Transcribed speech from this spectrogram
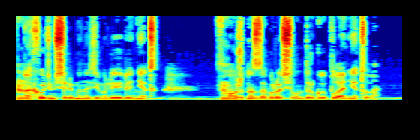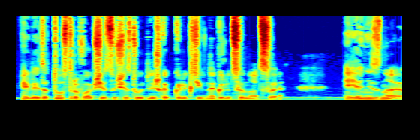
Находимся ли мы на Земле или нет? Может, нас забросило на другую планету? Или этот остров вообще существует лишь как коллективная галлюцинация? Я не знаю.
